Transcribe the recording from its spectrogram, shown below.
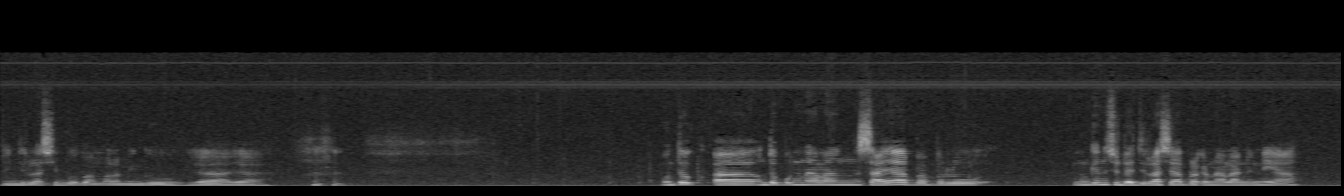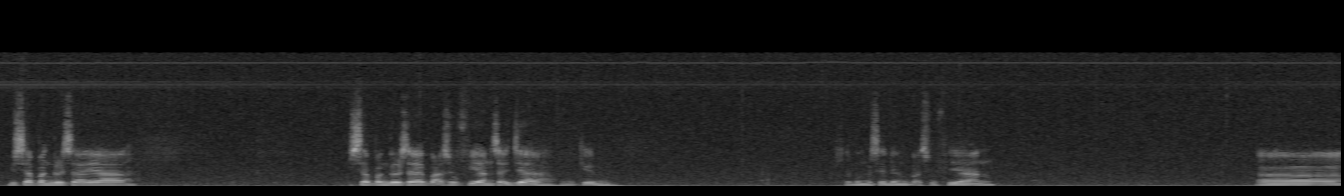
Yang jelas sibuk Pak malam Minggu. Ya, ya. untuk uh, untuk pengenalan saya apa perlu mungkin sudah jelas ya perkenalan ini ya. Bisa panggil saya bisa panggil saya Pak Sufian saja mungkin. Bisa panggil saya dengan Pak Sufian. Uh,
